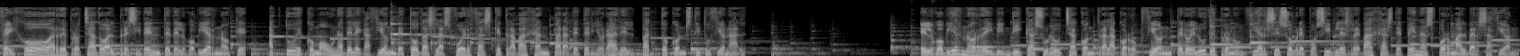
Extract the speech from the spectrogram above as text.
Feijóo ha reprochado al presidente del gobierno que actúe como una delegación de todas las fuerzas que trabajan para deteriorar el pacto constitucional. El gobierno reivindica su lucha contra la corrupción pero elude pronunciarse sobre posibles rebajas de penas por malversación.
